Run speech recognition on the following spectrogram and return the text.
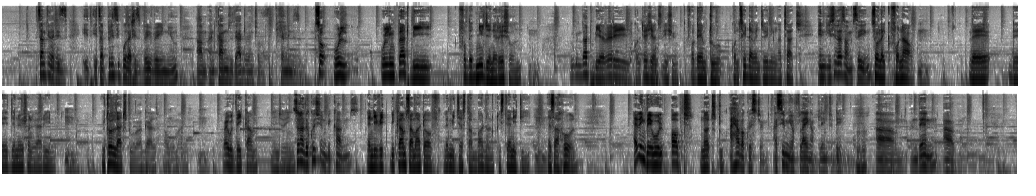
It's something that is it, it's a principle that is very very new um, and comes with the advent of feminism. So will will that be for the new generation? Will that be a very contentious issue for them to consider when joining a church? And you see that's what I'm saying. So, like for now, Mhm. the the generation we are in, Mhm. we told that to a girl, a woman. Mhm. Why would they come and join? So now the question becomes and if it becomes a matter of let me just abandon Christianity Mhm. as a whole, I think they will opt not to. I have a question. Assume you're flying a plane today, um, and then um,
